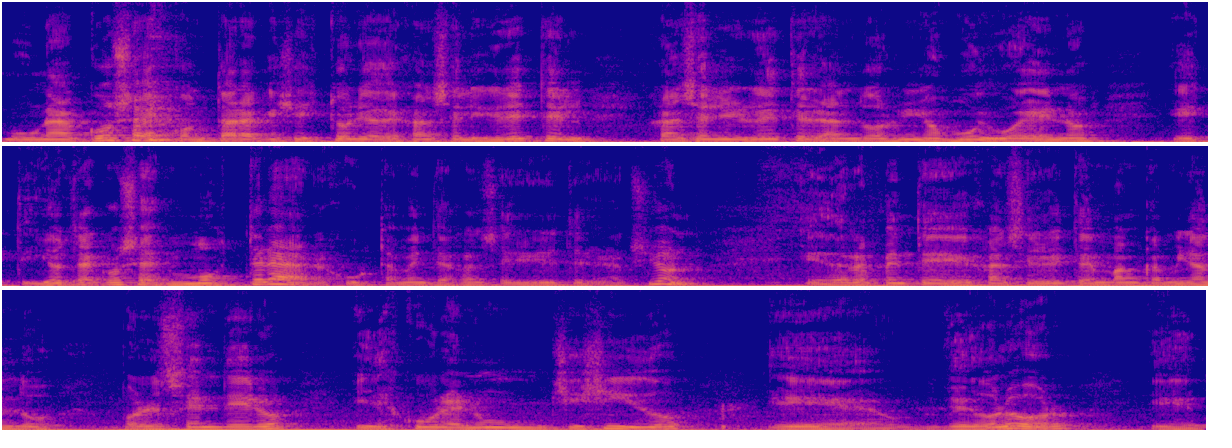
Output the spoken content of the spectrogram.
una cosa es contar aquella historia de Hansel y Gretel. Hansel y Gretel eran dos niños muy buenos. Este, y otra cosa es mostrar justamente a Hansel y Gretel en acción. de repente Hansel y Gretel van caminando por el sendero y descubren un chillido eh, de dolor eh,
